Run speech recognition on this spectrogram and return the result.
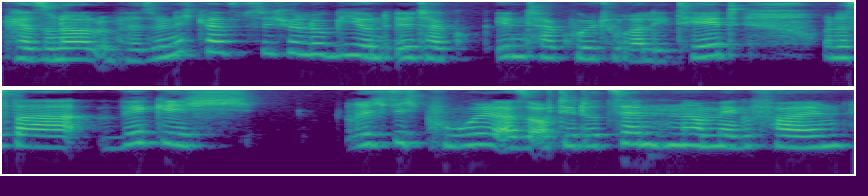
Personal- und Persönlichkeitspsychologie und Inter Interkulturalität. Und es war wirklich richtig cool. Also auch die Dozenten haben mir gefallen.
